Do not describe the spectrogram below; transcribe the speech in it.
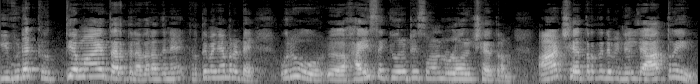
ഇവിടെ കൃത്യമായ തരത്തിൽ അവർ അതിനെ കൃത്യമായി ഞാൻ പറയട്ടെ ഒരു ഹൈ സെക്യൂരിറ്റി സോണിലുള്ള ഒരു ക്ഷേത്രം ആ ക്ഷേത്രത്തിന്റെ പിന്നിൽ രാത്രി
